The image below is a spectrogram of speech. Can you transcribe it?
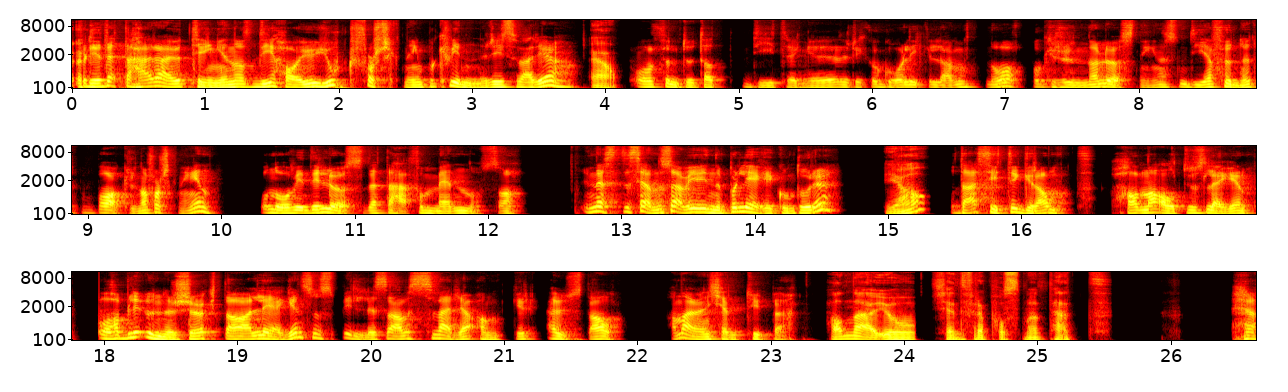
fordi dette her er jo tingen altså, De har jo gjort forskning på kvinner i Sverige ja. og funnet ut at de trenger ikke å gå like langt nå pga. løsningene som de har funnet på bakgrunn av forskningen. Og nå vil de løse dette her for menn også. I neste scene så er vi inne på legekontoret. Ja. Og Der sitter Grant, han er alltid hos legen. og har blitt undersøkt av legen som spilles av Sverre Anker Austdal. Han er jo en kjent type. Han er jo kjent fra Postman Pat. Ja.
